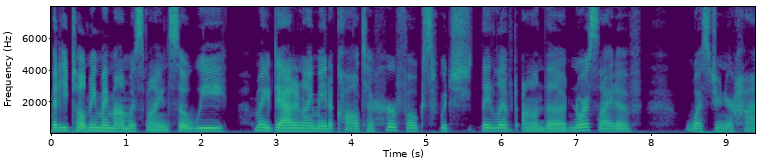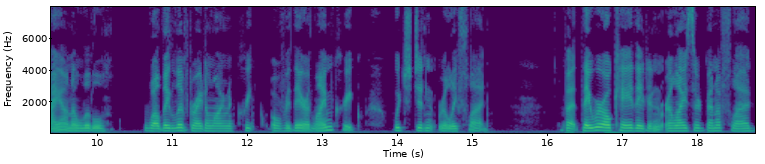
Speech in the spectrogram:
But he told me my mom was fine, so we my dad and I made a call to her folks, which they lived on the north side of West Junior High on a little, well, they lived right along the creek over there, Lime Creek, which didn't really flood. But they were okay. They didn't realize there'd been a flood.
